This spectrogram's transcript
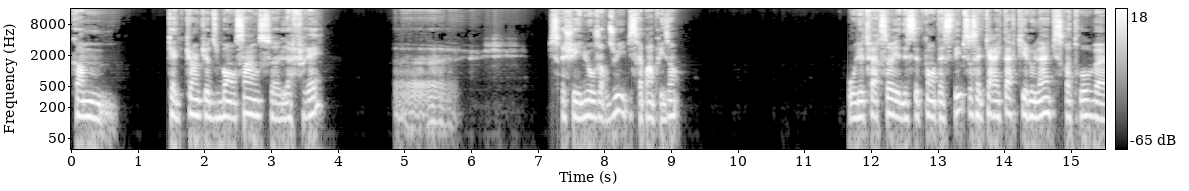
comme quelqu'un qui a du bon sens le ferait, il serait chez lui aujourd'hui et il serait pas en prison. Au lieu de faire ça, il a décidé de contester. Puis ça, c'est le caractère quérulent qui se retrouve euh,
